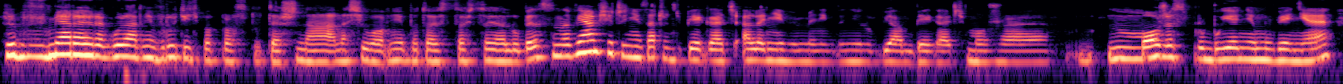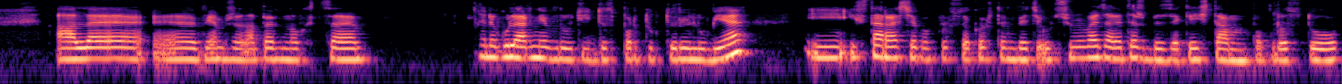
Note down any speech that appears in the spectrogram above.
żeby w miarę regularnie wrócić po prostu też na, na siłownię, bo to jest coś, co ja lubię. Zastanawiałam się, czy nie zacząć biegać, ale nie wiem, ja nigdy nie lubiłam biegać. Może, może spróbuję, nie mówię nie, ale e, wiem, że na pewno chcę regularnie wrócić do sportu, który lubię i, i starać się po prostu jakoś tam, wiecie, utrzymywać, ale też bez jakiejś tam po prostu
